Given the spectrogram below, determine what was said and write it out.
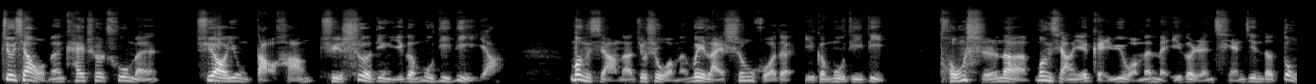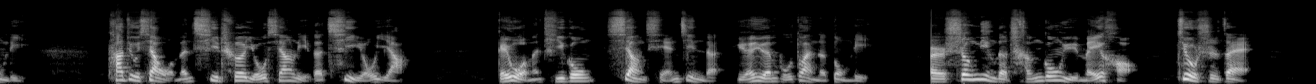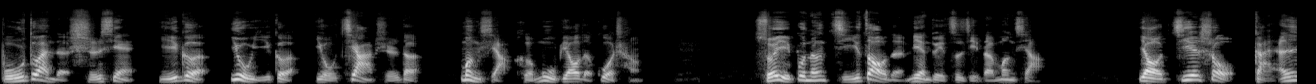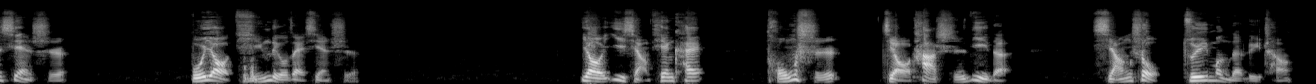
就像我们开车出门需要用导航去设定一个目的地一样，梦想呢，就是我们未来生活的一个目的地。同时呢，梦想也给予我们每一个人前进的动力。它就像我们汽车油箱里的汽油一样，给我们提供向前进的源源不断的动力。而生命的成功与美好，就是在不断的实现一个又一个有价值的梦想和目标的过程。所以，不能急躁的面对自己的梦想，要接受、感恩现实，不要停留在现实。要异想天开，同时脚踏实地的享受追梦的旅程。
